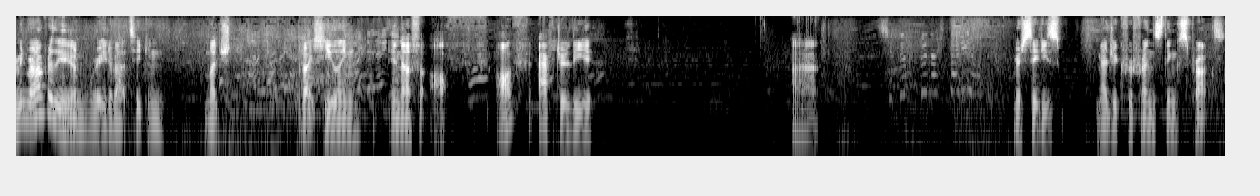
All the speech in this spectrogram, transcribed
I mean, we're not really even worried about taking much about healing enough off off after the uh, Mercedes magic for friends thinks procs.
